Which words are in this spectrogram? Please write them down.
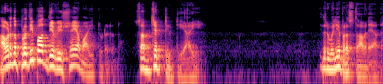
അവിടുന്ന് പ്രതിപാദ്യ വിഷയമായി തുടരുന്നു. സബ്ജക്റ്റിവിറ്റിയായി ഇതൊരു വലിയ പ്രസ്താവനയാണ്.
